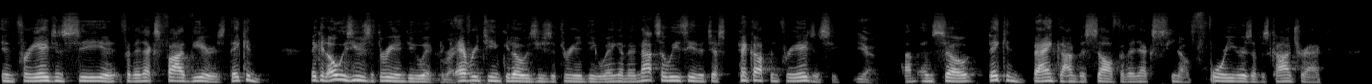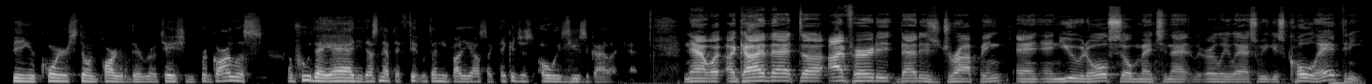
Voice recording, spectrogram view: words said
in free agency uh, for the next five years, they could they could always use a three and D wing. Right. Every team could always use a three and D wing, and they're not so easy to just pick up in free agency. Yeah. Um, and so they can bank on Vassell for the next, you know, four years of his contract being a cornerstone part of their rotation, regardless of who they add. He doesn't have to fit with anybody else. Like they could just always use a guy like that. Now, a, a guy that uh, I've heard it, that is dropping, and and you had also mentioned that early last week is Cole Anthony.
